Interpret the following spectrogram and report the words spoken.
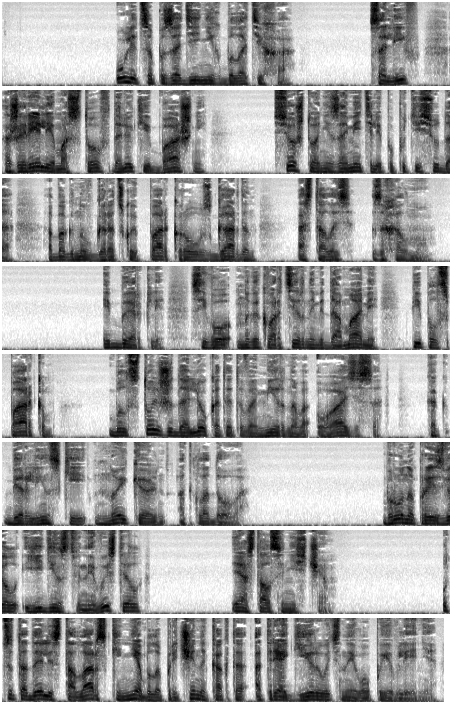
Улица позади них была тиха. Залив, ожерелье мостов, далекие башни — все, что они заметили по пути сюда, обогнув городской парк Роуз-Гарден, осталось за холмом. И Беркли с его многоквартирными домами, Пиплс-парком был столь же далек от этого мирного оазиса, как берлинский Нойкёльн от Кладова. Бруно произвел единственный выстрел и остался ни с чем у цитадели Столарски не было причины как-то отреагировать на его появление.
